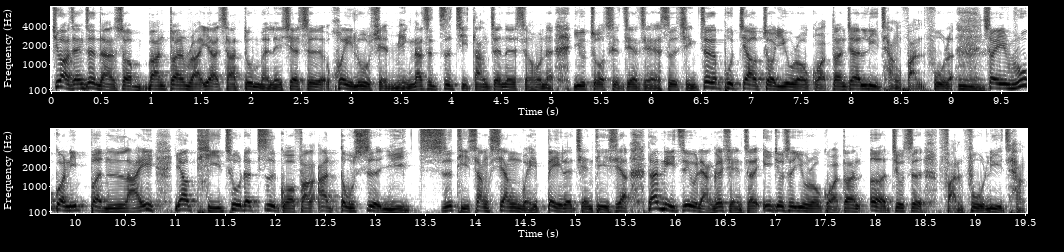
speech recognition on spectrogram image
就好像政党说 Bantuan Rakyat Satu Malaysia 是贿赂选民，那是自己当政的时候呢又做出这样子的事情，这个不叫做优柔寡断，叫立场反复了。所以如果你本来要提出的治方案都是与实体上相违背的前提下，那你只有两个选择：一就是优柔寡断，二就是反复立场。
